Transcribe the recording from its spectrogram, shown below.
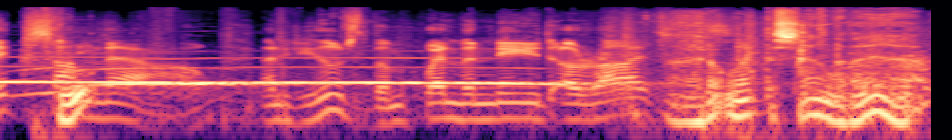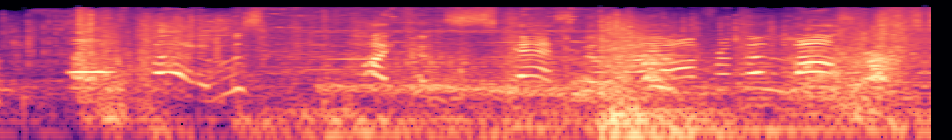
pick some now and use them when the need arises. I don't like the sound of that. All those? I can scarce feel my arm from the last battle.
